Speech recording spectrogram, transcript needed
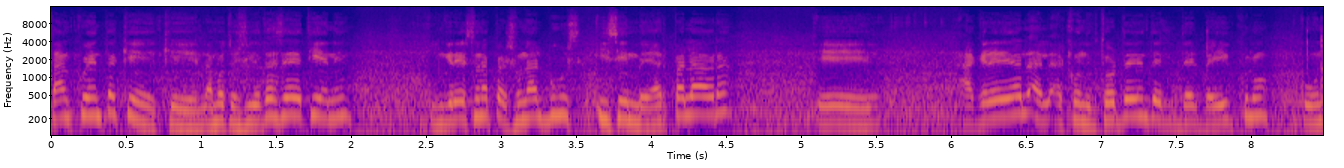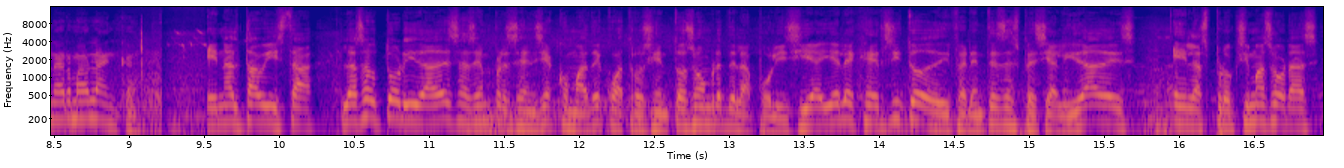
Dan cuenta que, que, la motocicleta se detiene, ingresa una persona al bus y sin mediar palabra eh, agrede al, al conductor de, de, del vehículo con un arma blanca. En Altavista, las autoridades hacen presencia con más de 400 hombres de la policía y el ejército de diferentes especialidades. En las próximas horas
